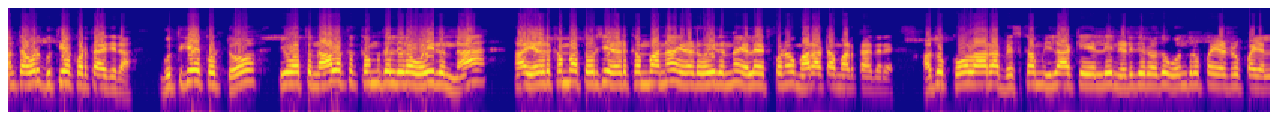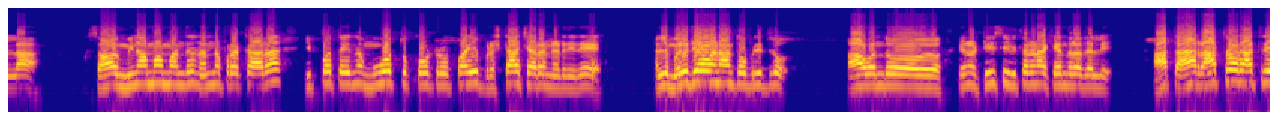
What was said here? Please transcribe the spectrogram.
ಅಂತವ್ರು ಗುತ್ತಿಗೆ ಕೊಡ್ತಾ ಇದ್ದೀರಾ? ಗುತ್ತಿಗೆ ಕೊಟ್ಟು ಇವತ್ತು ನಾಲ್ಕು ಕಂಬದಲ್ಲಿರೋ ವೈರನ್ನ ಆ ಎರಡು ಕಂಬ ತೋರಿಸಿ ಎರಡು ಕಂಬನ, ಎರಡು ವೈರನ್ನ ಎಲ್ಲ ಎತ್ಕೊಂಡು ಹೋಗಿ ಮಾರಾಟ ಮಾಡ್ತಾ ಇದ್ದಾರೆ. ಅದು ಕೋಲಾರ ಬೆಸ್ಕಾಂ ಇಲಾಖೆಯಲ್ಲಿ ನಡೆದಿರೋದು ಒಂದ್ ರೂಪಾಯಿ, ಎರಡು ರೂಪಾಯಿ ಅಲ್ಲ. ಸಾ, ಮಿನಿಮಮ್ ಅಂದ್ರೆ ನನ್ನ ಪ್ರಕಾರ ಇಪ್ಪತ್ತೈದ ಮೂವತ್ತು ಕೋಟಿ ರೂಪಾಯಿ ಭ್ರಷ್ಟಾಚಾರ ನಡೆದಿದೆ. ಅಲ್ಲಿ ಮರಿದೇವಣ್ಣ ಅಂತ ಒಬ್ರಿದ್ರು. ಆ ಒಂದು, ಏನು ಟಿ ಸಿ ವಿತರಣಾ ಕೇಂದ್ರದಲ್ಲಿ. ಆತ ರಾತ್ರೋ ರಾತ್ರಿ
